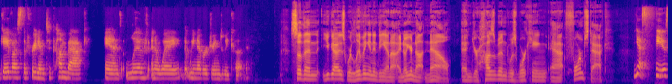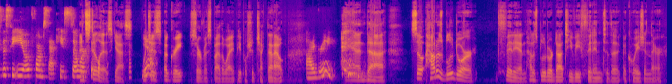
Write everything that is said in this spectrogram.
gave us the freedom to come back and live in a way that we never dreamed we could. So then you guys were living in Indiana. I know you're not now, and your husband was working at FormStack. Yes, he is the CEO of FormStack. He's still works. And still is, yes. Which yeah. is a great service, by the way. People should check that out. I agree. and uh, so, how does Blue Door fit in? How does BlueDoor.tv fit into the equation there?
